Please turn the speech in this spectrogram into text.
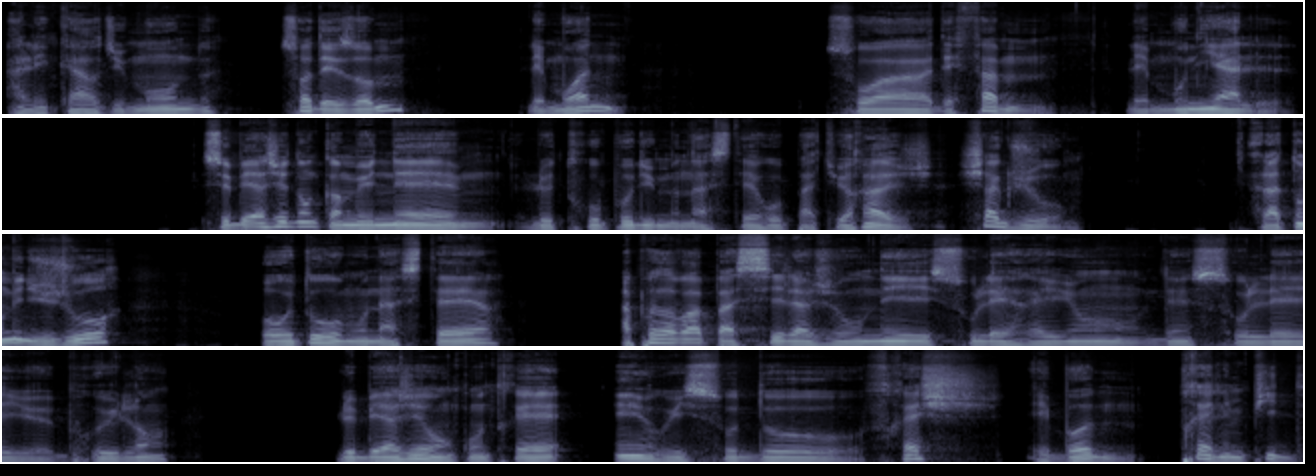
à l'écart du monde soit des hommes, les moines, soit des femmes, les moniales. Ce berger donc emmenait le troupeau du monastère au pâturage chaque jour. À la tombée du jour, au retour au monastère, après avoir passé la journée sous les rayons d'un soleil brûlant, le berger rencontrait un ruisseau d'eau fraîche et bonne, très limpide.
